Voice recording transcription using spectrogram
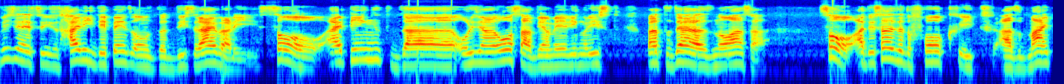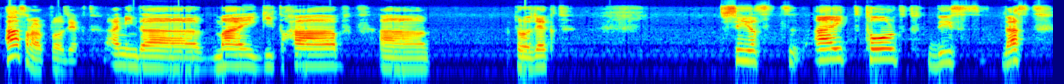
business is highly depends on the, this library, so I pinged the original author via mailing list, but there is no answer. So I decided to fork it as my personal project. I mean the my GitHub uh, project. She, I told this last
